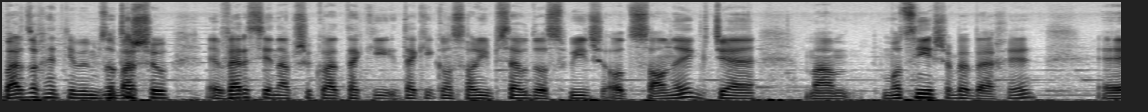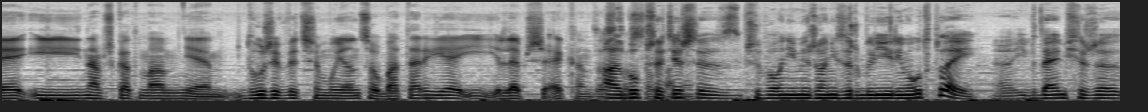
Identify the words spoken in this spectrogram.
Bardzo chętnie bym No zobaczył e, wersję na przykład taki, takiej konsoli pseudo Switch od Sony, gdzie mam mocniejsze bebechy e, i na przykład mam, nie wiem, dłużej wytrzymującą baterię i lepszy ekran zastosowany. Albo przecież e, przypomnijmy, że oni zrobili Remote Play e, i wydaje mi się, że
